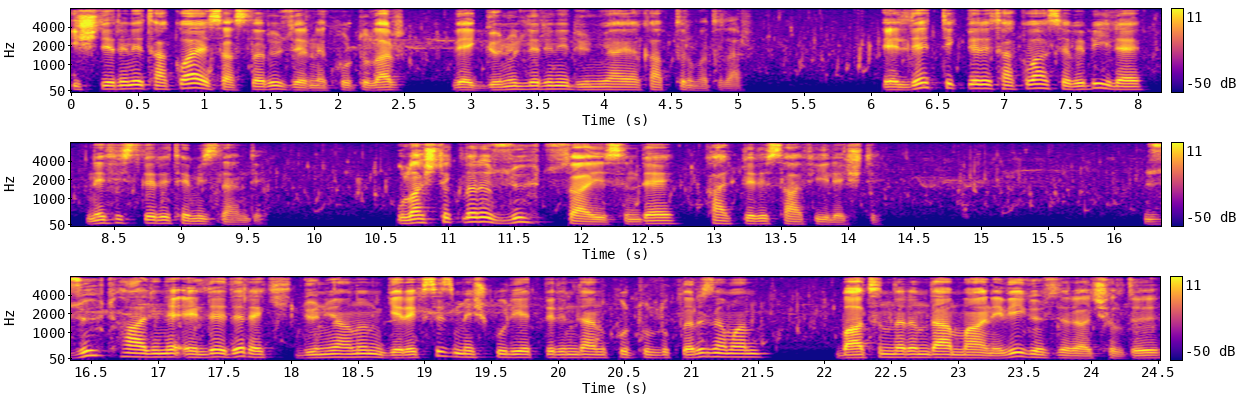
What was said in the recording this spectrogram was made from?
işlerini takva esasları üzerine kurdular ve gönüllerini dünyaya kaptırmadılar. Elde ettikleri takva sebebiyle nefisleri temizlendi. Ulaştıkları zühd sayesinde kalpleri safileşti. Zühd halini elde ederek dünyanın gereksiz meşguliyetlerinden kurtuldukları zaman batınlarında manevi gözleri açıldı,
